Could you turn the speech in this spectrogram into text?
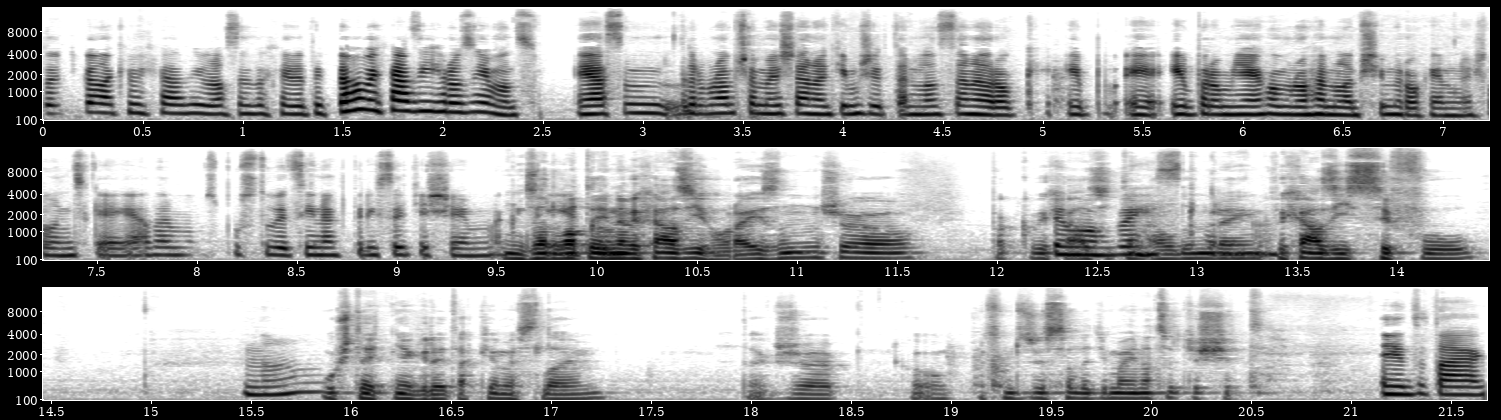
teďka taky vychází vlastně za chvíli. Teď toho vychází hrozně moc. Já jsem zrovna přemýšlela nad tím, že tenhle ten rok je, je, je, pro mě jako mnohem lepším rokem než loňský. Já tady mám spoustu věcí, na které se těším. Za dva týdny jako... vychází Horizon, že jo? Pak vychází ten Elden Ring, no. vychází Sifu. No. Už teď někdy taky myslím. Takže jako, myslím si, že se lidi mají na co těšit. Je to tak.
